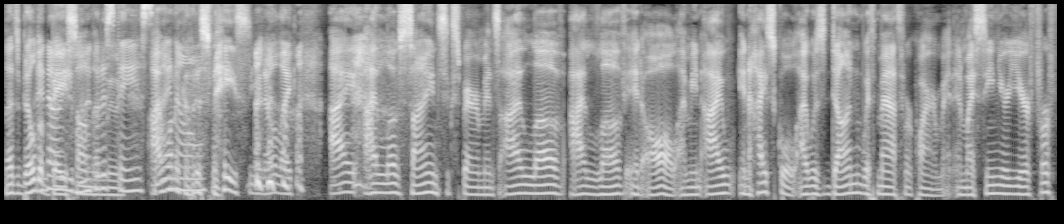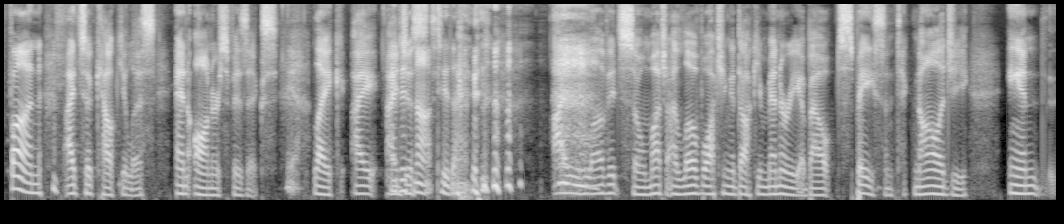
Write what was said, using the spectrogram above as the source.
let's build a know, base on the go to moon. space, i I want to go to space you know like i i love science experiments. I love i love it all. I mean i in high school i was done with math requirement. And my senior year for fun i took calculus and honors physics. Yeah. like i i, I, did just not do that. I love it so much. I love watching a documentary about space and technology and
